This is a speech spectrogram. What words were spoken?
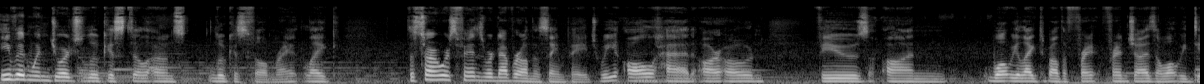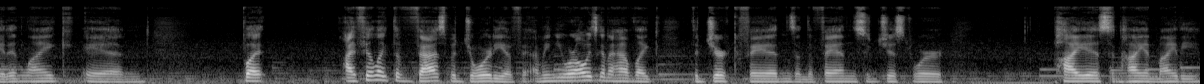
even when George Lucas still owns Lucasfilm, right? Like, the Star Wars fans were never on the same page. We all had our own views on what we liked about the fr- franchise and what we didn't like. And, but I feel like the vast majority of it, I mean, you were always going to have like the jerk fans and the fans who just were pious and high and mighty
